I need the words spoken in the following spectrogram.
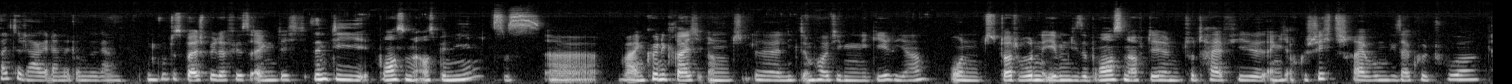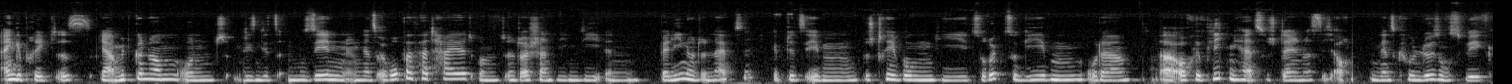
heutzutage damit umgegangen? Ein gutes Beispiel dafür ist eigentlich, sind die Bronzen aus Benin. Das ist, äh, war ein Königreich und äh, liegt im heutigen Nigeria. Und dort wurden eben diese Bronzen, auf denen total viel eigentlich auch Geschichtsschreibung dieser Kultur eingeprägt ist, ja, mitgenommen. Und die sind jetzt in Museen in ganz Europa verteilt und in Deutschland liegen die in Berlin und in Leipzig. Es gibt jetzt eben Bestrebungen, die zurückzugeben oder äh, auch Repliken herzustellen, was ich auch einen ganz coolen Lösungsweg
